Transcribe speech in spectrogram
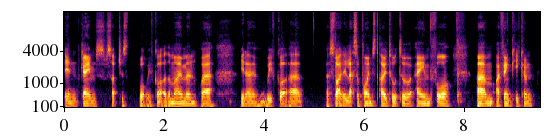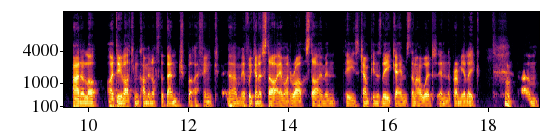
in games such as what we've got at the moment, where you know we've got a, a slightly lesser points total to aim for. Um, I think he can add a lot. I do like him coming off the bench, but I think um, if we're going to start him, I'd rather start him in these Champions League games than I would in the Premier League. Hmm. Um,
